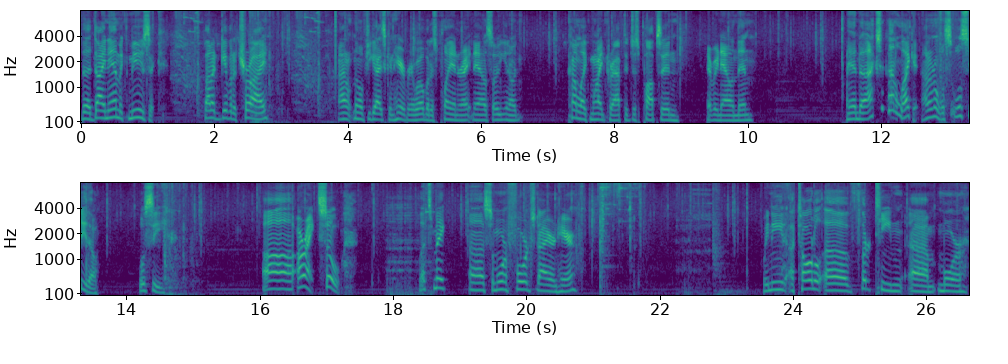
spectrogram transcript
the dynamic music. Thought I'd give it a try. I don't know if you guys can hear very well, but it's playing right now. So, you know, kind of like Minecraft. It just pops in every now and then. And uh, I actually kind of like it. I don't know. We'll, we'll see, though. We'll see. Uh, all right. So, let's make uh, some more forged iron here. We need a total of 13 um, more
